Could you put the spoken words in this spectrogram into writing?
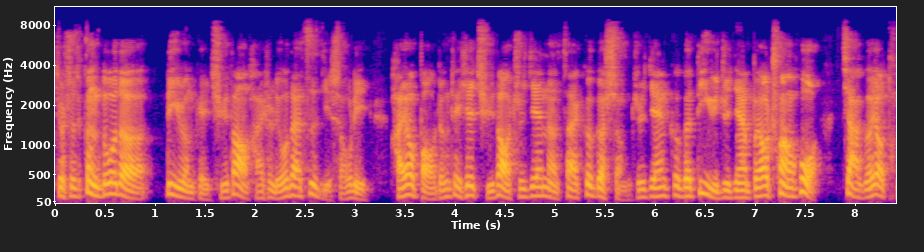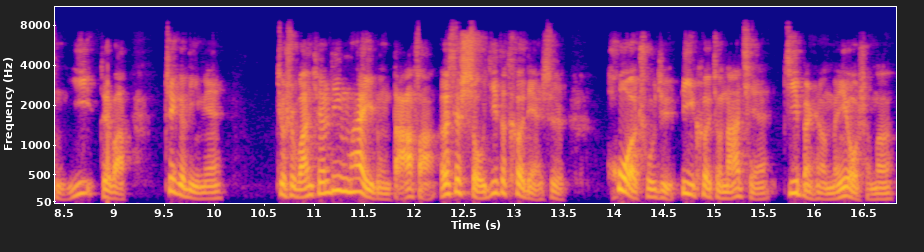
就是更多的利润给渠道，还是留在自己手里？还要保证这些渠道之间呢，在各个省之间、各个地域之间不要串货，价格要统一，对吧？这个里面就是完全另外一种打法。而且手机的特点是，货出去立刻就拿钱，基本上没有什么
